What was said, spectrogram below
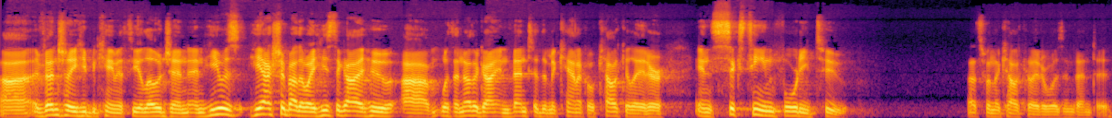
Uh, eventually, he became a theologian, and he was he actually, by the way, he's the guy who, um, with another guy, invented the mechanical calculator in 1642. That's when the calculator was invented.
